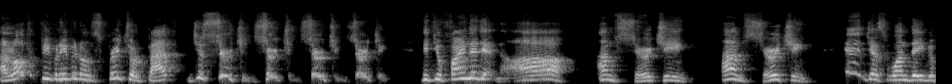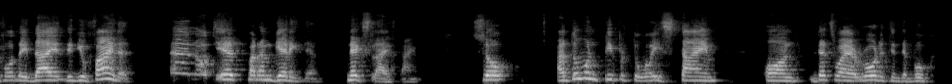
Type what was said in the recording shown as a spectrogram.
A lot of people, even on spiritual path, just searching, searching, searching, searching. Did you find it yet? No, I'm searching. I'm searching. And just one day before they die, did you find it? Eh, not yet, but I'm getting them next lifetime. So I don't want people to waste time on. That's why I wrote it in the book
